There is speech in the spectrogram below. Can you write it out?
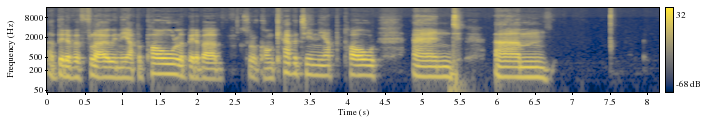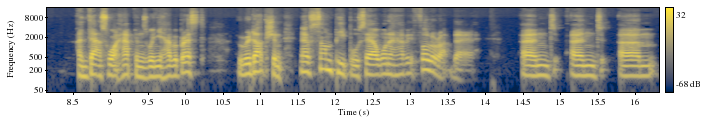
a bit of a flow in the upper pole, a bit of a sort of concavity in the upper pole, and um, and that's what happens when you have a breast reduction. Now, some people say I want to have it fuller up there, and and um,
